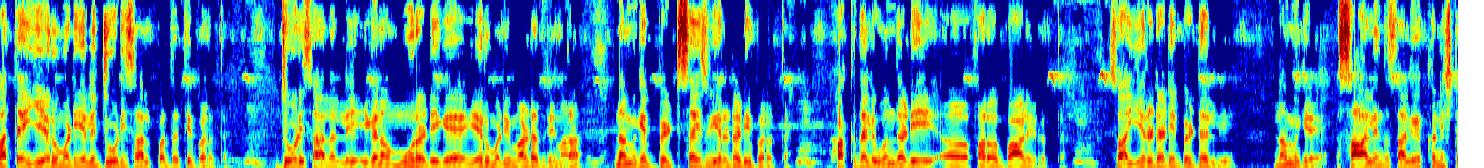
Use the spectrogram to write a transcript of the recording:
ಮತ್ತೆ ಏರು ಮಡಿಯಲ್ಲಿ ಜೋಡಿ ಸಾಲು ಪದ್ಧತಿ ಬರುತ್ತೆ ಜೋಡಿ ಸಾಲಲ್ಲಿ ಈಗ ನಾವು ಮೂರ್ ಅಡಿಗೆ ಏರು ಮಡಿ ಮಾಡೋದ್ರಿಂದ ನಮಗೆ ಬೆಡ್ ಸೈಜು ಎರಡು ಅಡಿ ಬರುತ್ತೆ ಪಕ್ಕದಲ್ಲಿ ಒಂದಡಿ ಫಾರ್ ಬಾಳ್ ಇರುತ್ತೆ. ಸೊ ಆ ಎರಡು ಅಡಿ ಬೆಡ್ ಅಲ್ಲಿ ನಮಗೆ ಸಾಲಿಂದ ಸಾಲಿಗೆ ಕನಿಷ್ಠ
